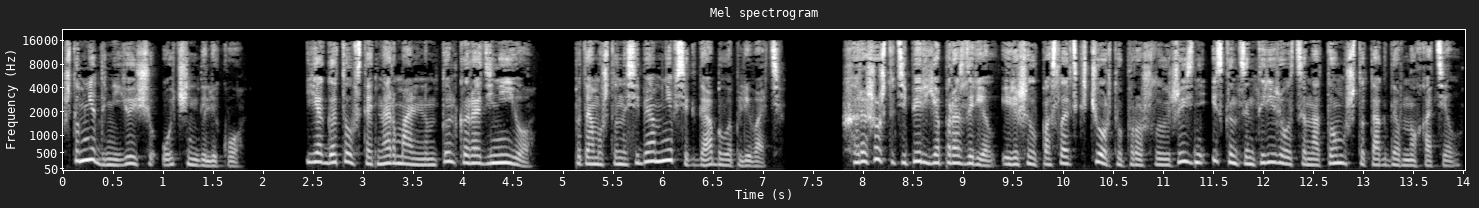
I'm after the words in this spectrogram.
что мне до нее еще очень далеко. Я готов стать нормальным только ради нее, потому что на себя мне всегда было плевать. Хорошо, что теперь я прозрел и решил послать к черту прошлую жизнь и сконцентрироваться на том, что так давно хотел.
